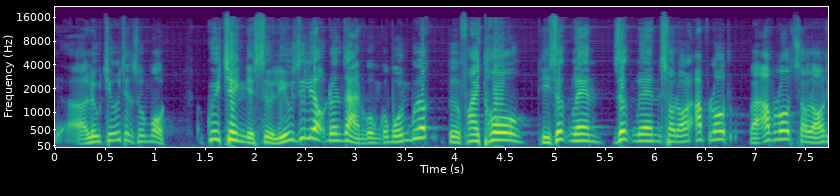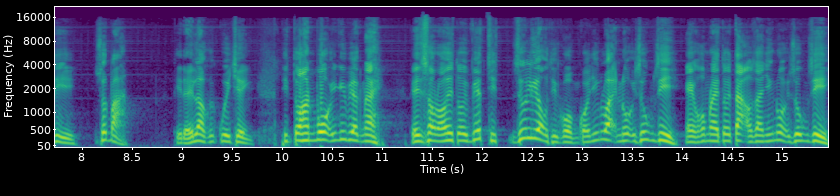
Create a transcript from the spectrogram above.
uh, lưu trữ trên số 1. Quy trình để xử lý dữ liệu đơn giản gồm có 4 bước, từ file thô thì dựng lên, dựng lên sau đó upload và upload sau đó thì xuất bản. Thì đấy là cái quy trình. Thì toàn bộ những cái việc này thế sau đó thì tôi viết thì dữ liệu thì gồm có những loại nội dung gì? Ngày hôm nay tôi tạo ra những nội dung gì?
